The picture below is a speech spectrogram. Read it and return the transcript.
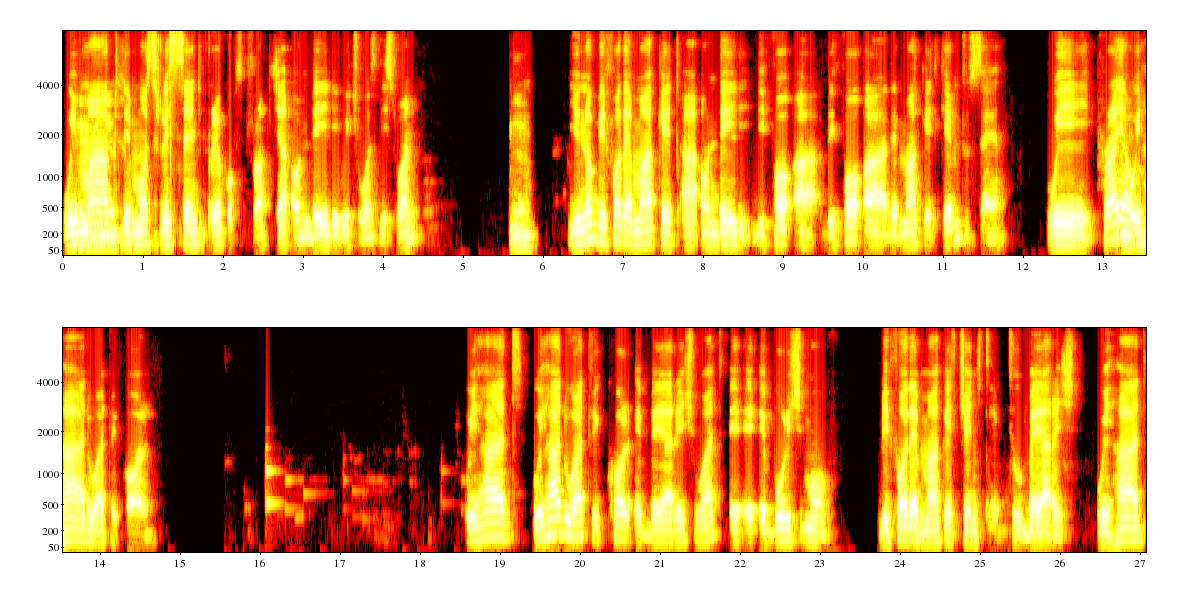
We Daily, marked yes. the most recent break of structure on daily, which was this one. yeah. You know, before the market uh, on daily, before uh, before uh, the market came to sell, we prior Mm. we had what we call we had we had what we call a bearish what a, a, a bullish move before the market changed to bearish we had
